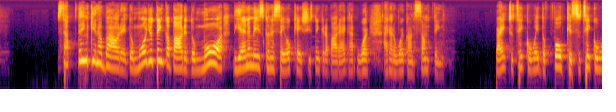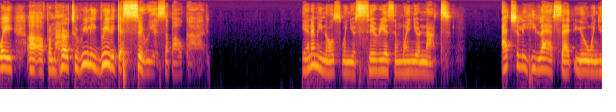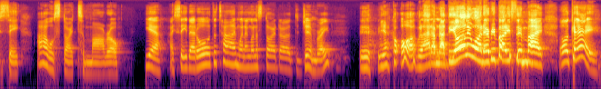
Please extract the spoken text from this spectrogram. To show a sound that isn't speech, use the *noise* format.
Stop thinking about it. The more you think about it, the more the enemy is going to say, okay, she's thinking about it. I got to work. I got to work on something. Right? To take away the focus, to take away uh, uh, from her to really, really get serious about God. The enemy knows when you're serious and when you're not. Actually, he laughs at you when you say, I will start tomorrow. Yeah, I say that all the time when I'm going to start uh, the gym, right? Uh, yeah. Oh, I'm glad I'm not the only one. Everybody's in my, okay.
